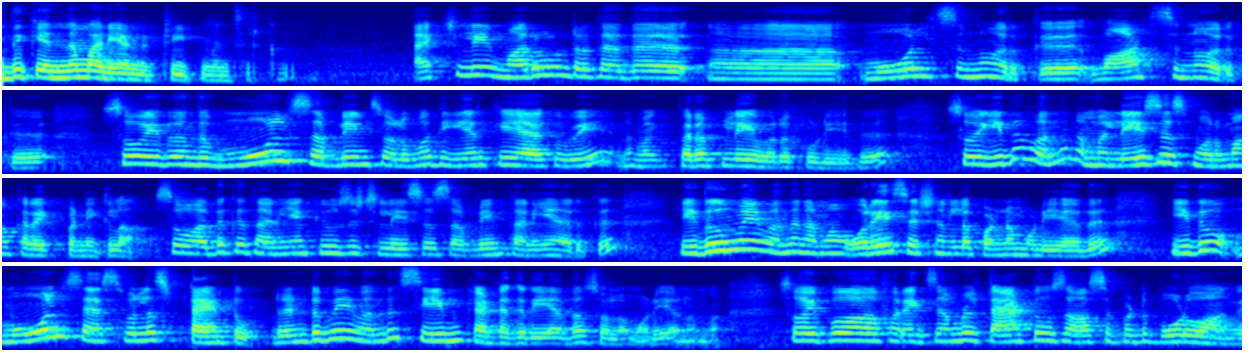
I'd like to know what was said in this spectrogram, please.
இதுக்கு எந்த மாதிரியான ட்ரீட்மெண்ட்ஸ் இருக்கு? ஆக்சுவலி மருன்றது அது மோல்ஸ்னும் இருக்குது வாட்ஸ்னும் இருக்குது ஸோ இது வந்து மூல்ஸ் அப்படின்னு சொல்லும்போது இயற்கையாகவே நமக்கு பிறப்பிலே வரக்கூடியது. ஸோ இதை வந்து நம்ம லேசஸ் மூலமாக கரெக்ட் பண்ணிக்கலாம். ஸோ அதுக்கு தனியாக கியூசிச் லேசஸ் அப்படின்னு தனியாக இருக்குது இதுவுமே வந்து நம்ம ஒரே செஷனில் பண்ண முடியாது. இது moles as well as tattoo ரெண்டுமே வந்து சேம் கேட்டகரியாக தான் சொல்ல முடியும் நம்ம. ஸோ இப்போ ஃபார் எக்ஸாம்பிள் டேட்டூஸ் ஆசைப்பட்டு போடுவாங்க.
